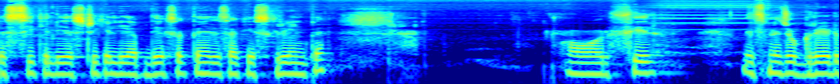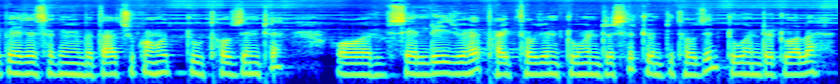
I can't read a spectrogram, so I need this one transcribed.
एससी के लिए एसटी के लिए आप देख सकते हैं, जैसा कि स्क्रीन पे। और फिर इसमें जो ग्रेड पे है, जैसा कि मैं बता चुका हूँ टू थाउज़ेंड है और सैलरी जो है फाइव थाउज़ेंड टू हंड्रेड से ट्वेंटी थाउज़ेंड टू हंड्रेड वाला है।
